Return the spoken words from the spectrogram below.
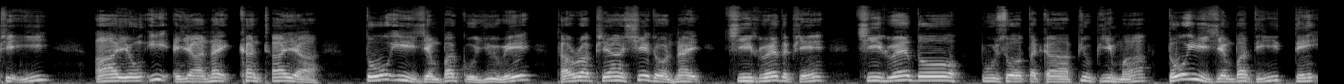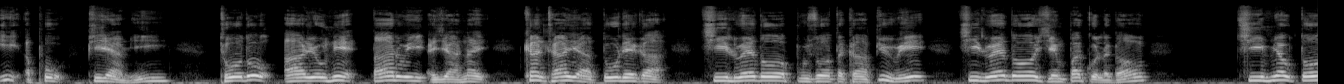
ဖြစ်၏အာယုံဤအရာ၌ခံထားရာတိုးဤရင်ဘတ်ကိုယူ၍သာရဖျားရှေ့တော်၌ခြီလွဲသဖြင့်ခြီလွဲသော ပူဇော်တကာပြုပြီးမှတိုးဤရင်ဘတ်သည်တင်ဤအဖို့ ဖြစ်ရမည် ထိုတို့ အာယုန်နှင့် သားတို့၏အရာ၌ ခံထားရာတိုးတဲ့ကခြီလွဲသော ပူဇော်တကာပြု၍ခြီလွဲသောရင်ပတ်ကို၎င်းခြီမြောက်သော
